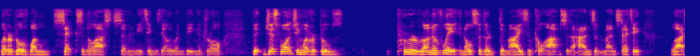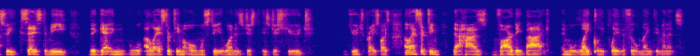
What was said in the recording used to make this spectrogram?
Liverpool have won six of the last seven meetings, the other one being a draw. But just watching Liverpool's poor run of late and also their demise and collapse at the hands of Man City last week says to me that getting a Leicester team at almost three to one is just is just huge, huge price wise. A Leicester team that has Vardy back and will likely play the full ninety minutes.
